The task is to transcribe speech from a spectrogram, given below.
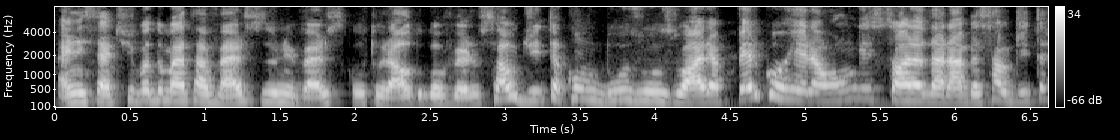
A iniciativa do metaverso do universo cultural do governo saudita conduz o usuário a percorrer a longa história da Arábia Saudita,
